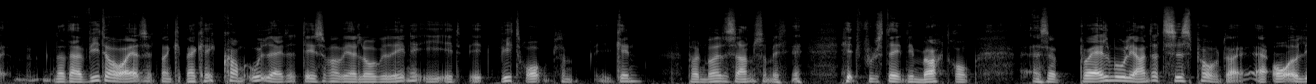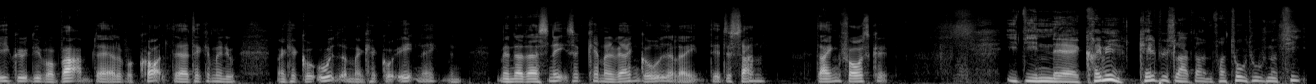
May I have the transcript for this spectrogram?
øh, når der er hvidt overalt, man, man kan ikke komme ud af det. Det er som at være lukket inde i et, et hvidt rum, som igen på en måde det samme som et, et fuldstændig mørkt rum. Altså på alle mulige andre tidspunkter er året ligegyldigt, hvor varmt det er, eller hvor koldt det er. Det kan man jo, man kan gå ud, og man kan gå ind, ikke? Men, men når der er sne, så kan man hverken gå ud eller ind. Det er det samme. Der er ingen forskel. I din øh, krimi, Kældbyslagteren fra 2010,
